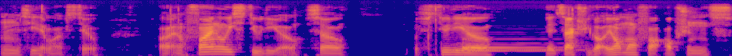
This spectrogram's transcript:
And see that works too. Alright, and finally Studio. So with Studio, it's actually got a lot more options.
